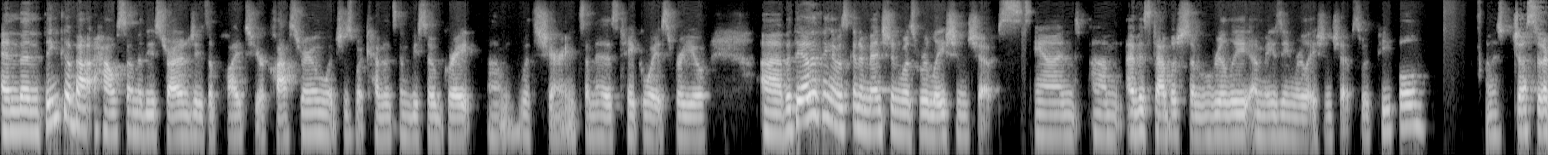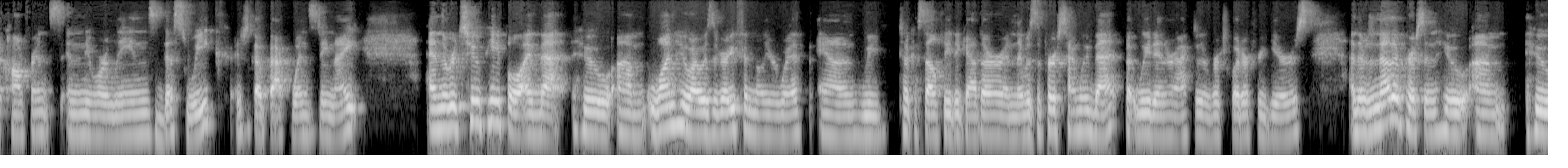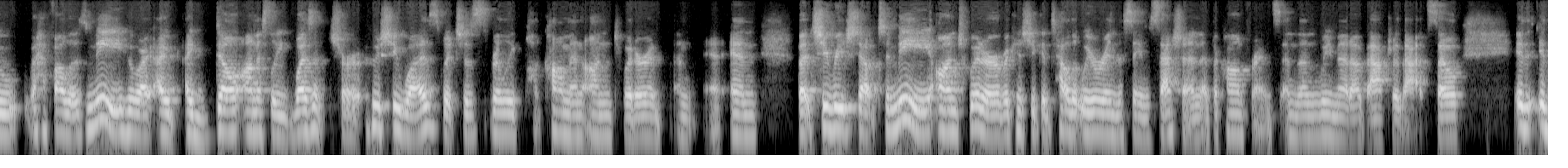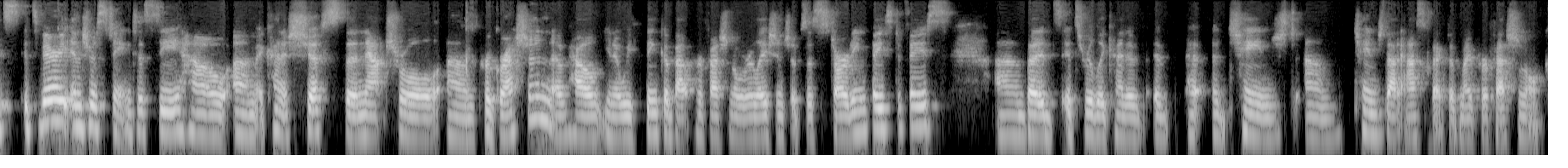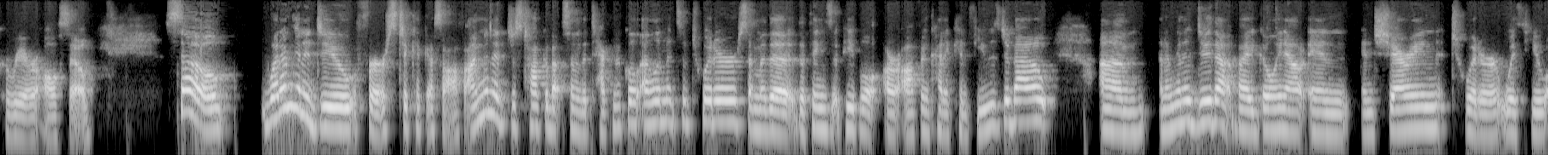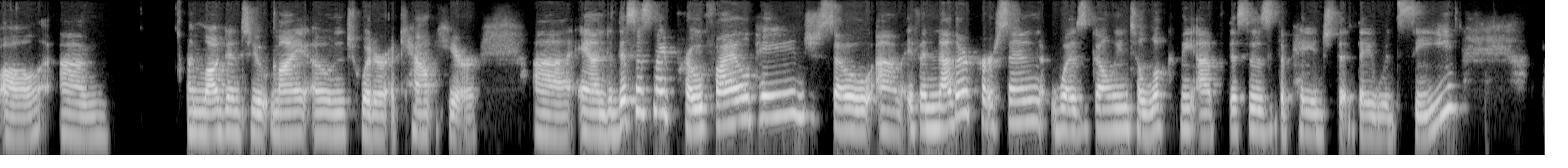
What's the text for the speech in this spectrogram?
And then think about how some of these strategies apply to your classroom, which is what Kevin's gonna be so great um, with sharing some of his takeaways for you. Uh, but the other thing I was gonna mention was relationships. And um, I've established some really amazing relationships with people. I was just at a conference in New Orleans this week. I just got back Wednesday night. And there were two people I met who, um, one who I was very familiar with and we took a selfie together and it was the first time we met, but we'd interacted over Twitter for years. And there's another person who, um, who follows me who I, I, I, don't honestly wasn't sure who she was, which is really common on Twitter. And, and, and, but she reached out to me on Twitter because she could tell that we were in the same session at the conference. And then we met up after that. So it, it's, it's very interesting to see how um, it kind of shifts the natural um, progression of how you know we think about professional relationships as starting face-to-face. Um, but it's, it's really kind of a, a changed, um, changed that aspect of my professional career also. So what I'm going to do first to kick us off, I'm going to just talk about some of the technical elements of Twitter, some of the, the things that people are often kind of confused about. Um, and I'm going to do that by going out and, and sharing Twitter with you all. Um, I'm logged into my own Twitter account here. Uh, and this is my profile page. So um, if another person was going to look me up, this is the page that they would see.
